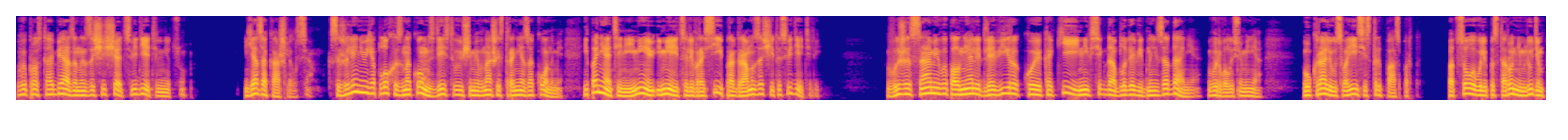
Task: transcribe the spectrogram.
Вы просто обязаны защищать свидетельницу». Я закашлялся. К сожалению, я плохо знаком с действующими в нашей стране законами и понятия не имею, имеется ли в России программа защиты свидетелей. Вы же сами выполняли для Вира кое-какие не всегда благовидные задания, вырвалось у меня. Украли у своей сестры паспорт. подсовывали посторонним людям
